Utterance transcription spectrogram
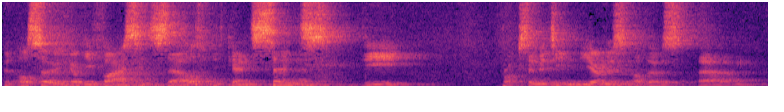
but also your device itself, it can sense the proximity, nearness of those um,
